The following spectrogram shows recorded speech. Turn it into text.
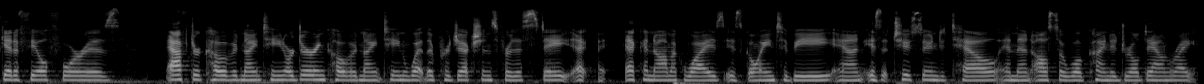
get a feel for is after COVID 19 or during COVID 19, what the projections for the state e- economic wise is going to be, and is it too soon to tell? And then also, we'll kind of drill down right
